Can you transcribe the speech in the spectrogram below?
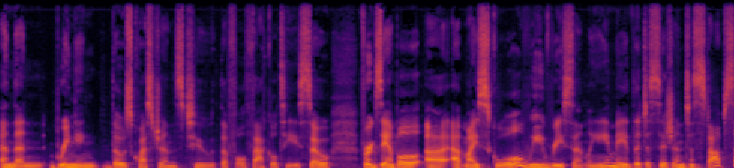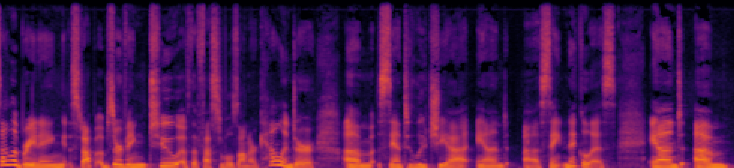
and then bringing those questions to the full faculty. So, for example, uh, at my school, we recently made the decision to stop celebrating, stop observing two of the festivals on our calendar um, Santa Lucia and uh, St. Nicholas. And um,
